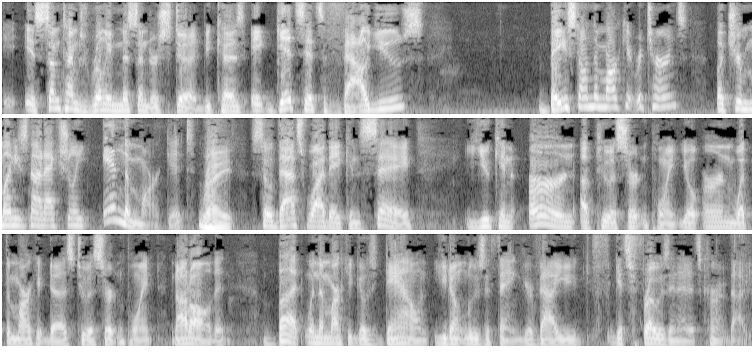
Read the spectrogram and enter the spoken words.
is sometimes really misunderstood because it gets its values based on the market returns, but your money's not actually in the market. right. So that's why they can say you can earn up to a certain point. You'll earn what the market does to a certain point, not all of it. But when the market goes down, you don't lose a thing. Your value f- gets frozen at its current value.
